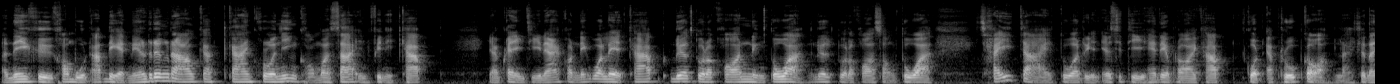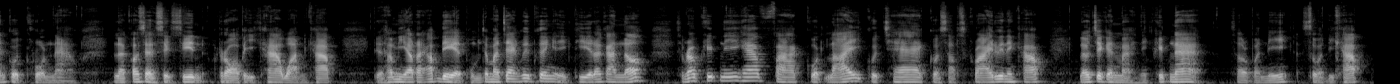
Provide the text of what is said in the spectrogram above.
อันนี้คือข้อมูลอัปเดตในเรื่องราวกับการโคลนนิ่งของ Monster Infinite ครับ ย้ำกันอีกทีนะ Connect Wallet ครับ เลือกตัวละคร 1 ตัว เลือกตัวละคร 2 ตัว ใช้จ่ายตัวเหรียญ SCT ให้เรียบร้อยครับ กด approve ก่อน หลังจากนั้นกด clone now แล้วก็จะเสร็จสิ้นรอไปอีก 5 วันครับ เดี๋ยวถ้ามีอะไรอัปเดต ผมจะมาแจ้งเพื่อนๆกันอีกทีแล้วกันเนาะสำหรับคลิปนี้ครับ ฝากกดไลค์ กดแชร์ กด subscribe ด้วยนะครับ แล้วเจอกันใหม่ในคลิปหน้าสำหรับวันนี้ สวัสดีครับ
